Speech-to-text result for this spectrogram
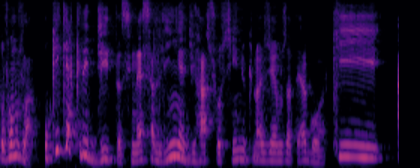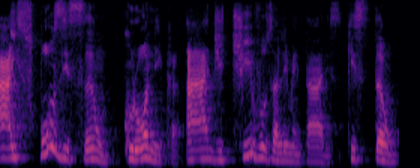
Então vamos lá. O que, que acredita-se nessa linha de raciocínio que nós viemos até agora? Que a exposição crônica a aditivos alimentares que estão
